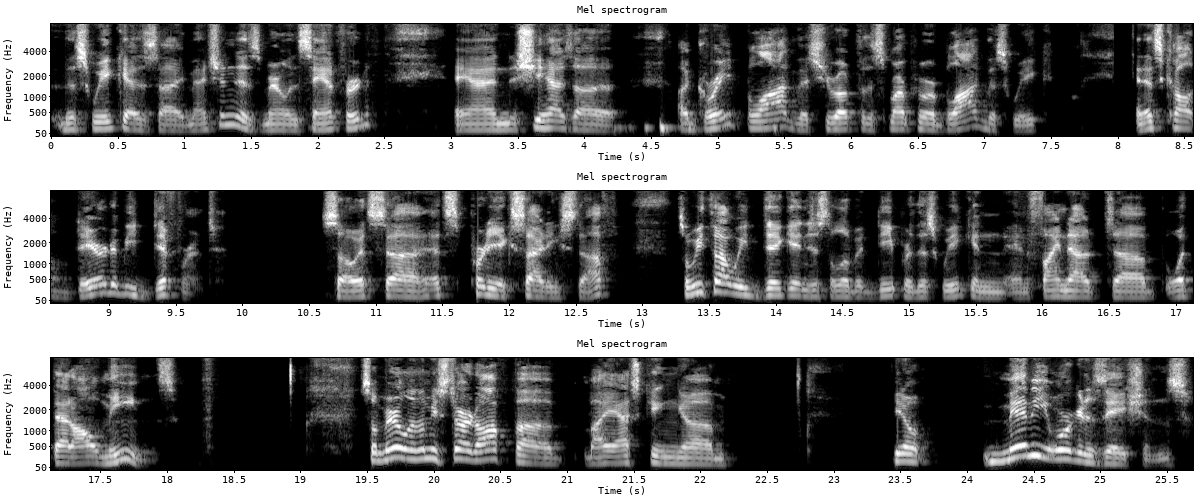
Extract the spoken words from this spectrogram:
this week, as I mentioned, is Marilyn Sanford and she has a a great blog that she wrote for the Smartpreneur blog this week, and it's called Dare to Be Different. So it's uh, it's pretty exciting stuff. So we thought we'd dig in just a little bit deeper this week and and find out uh, what that all means. So Marilyn, let me start off uh, by asking, um, you know, many organizations,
